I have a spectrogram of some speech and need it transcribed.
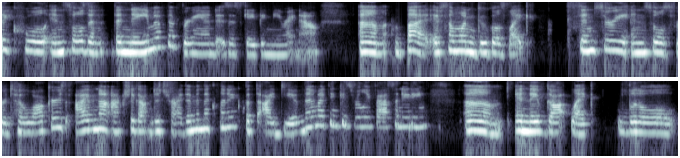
really cool insoles, and the name of the brand is escaping me right now. Um, but if someone Googles like sensory insoles for toe walkers, I've not actually gotten to try them in the clinic, but the idea of them I think is really fascinating. Um, and they've got like little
